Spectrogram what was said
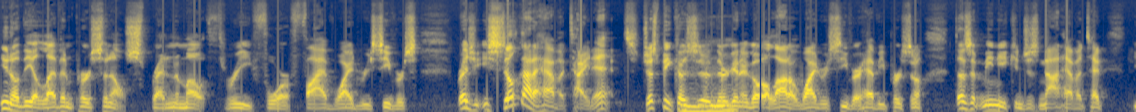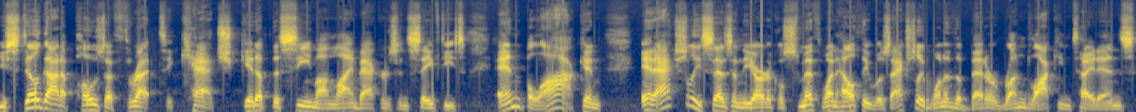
you know, the 11 personnel, spreading them out, three, four, five wide receivers, Reggie, you still got to have a tight end. Just because mm-hmm. they're, they're mm-hmm. going to go a lot of wide receiver heavy personnel doesn't mean you can just not have a tight. End. You still got to pose a threat to catch, get up the seam on linebackers and safeties, and block. And it actually says in the article, Smith, when healthy, was actually one of the better run blocking tight ends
